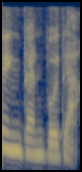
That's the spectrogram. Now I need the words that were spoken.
횡단보다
